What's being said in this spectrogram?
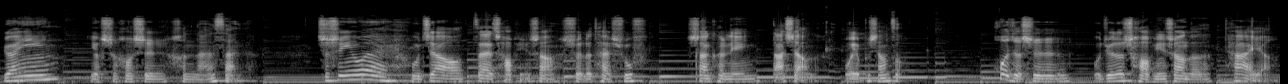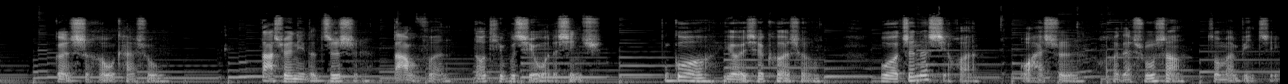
原因。有时候是很懒散的，只是因为午觉在草坪上睡得太舒服，上课铃打响了，我也不想走；或者是我觉得草坪上的太阳更适合我看书。大学里的知识大部分都提不起我的兴趣，不过有一些课程我真的喜欢，我还是会在书上做满笔记，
